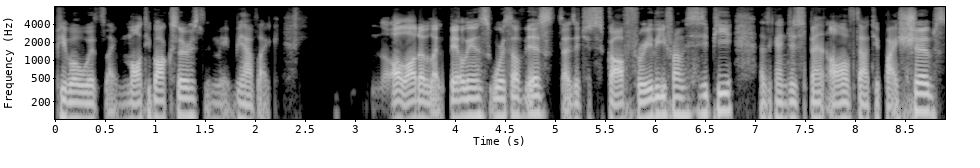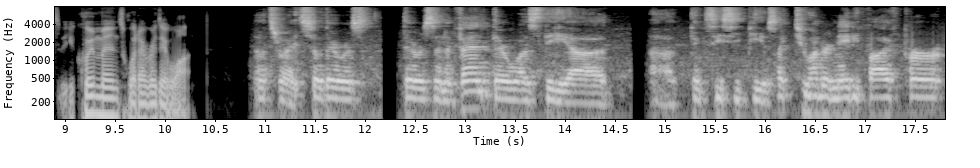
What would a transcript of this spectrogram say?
people with like multi boxers, maybe have like a lot of like billions worth of this that they just got freely from CCP, and they can just spend all of that to buy ships, equipment, whatever they want. That's right. So there was there was an event. There was the uh, uh, I think CCP was like 285 per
